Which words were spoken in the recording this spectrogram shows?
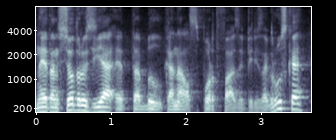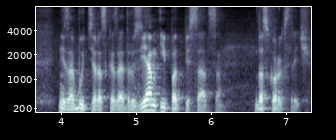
На этом все, друзья. Это был канал Спортфаза Перезагрузка. Не забудьте рассказать друзьям и подписаться. До скорых встреч.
